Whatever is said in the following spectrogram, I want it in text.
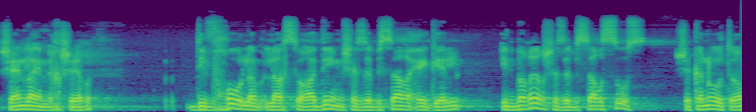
שאין להם הכשר, דיווחו לסועדים שזה בשר עגל, התברר שזה בשר סוס. שקנו אותו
